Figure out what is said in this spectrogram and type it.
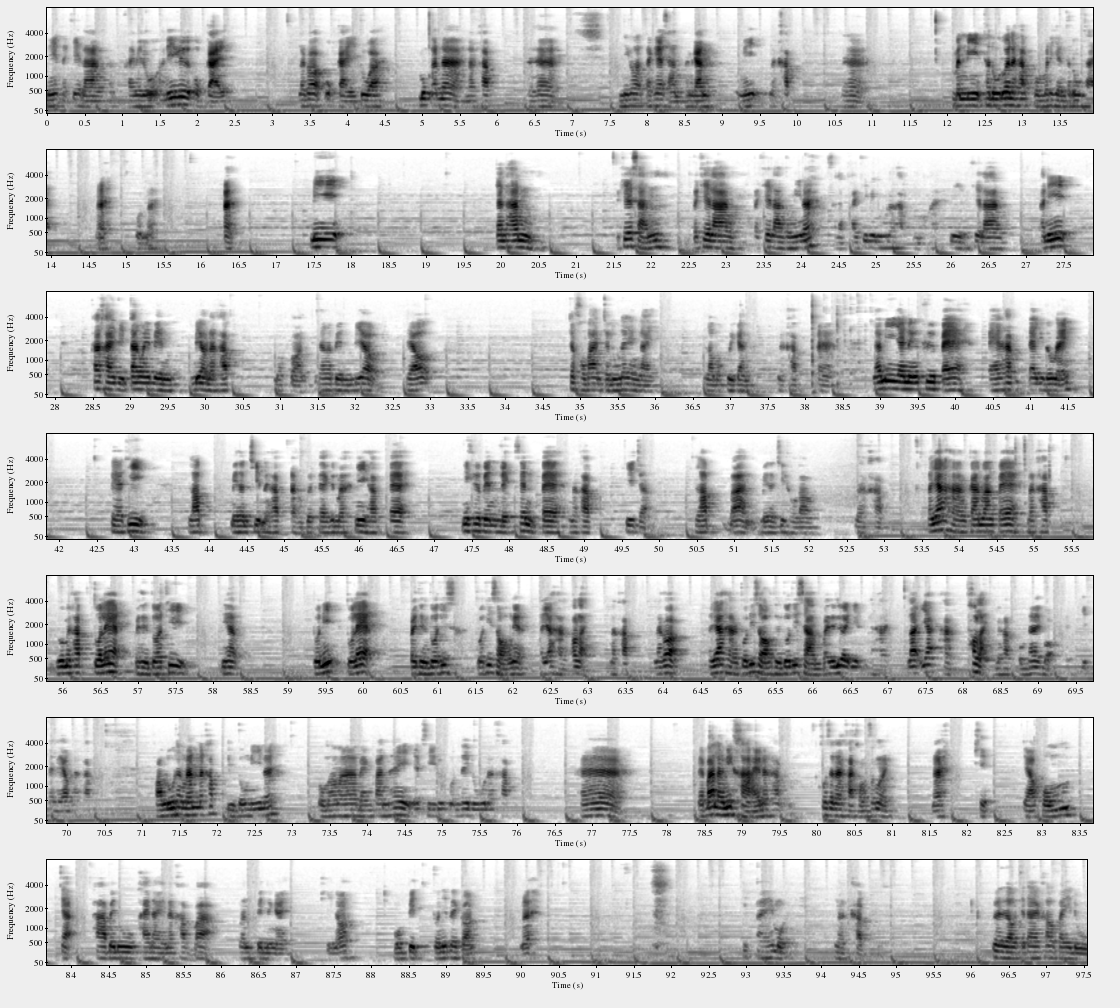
นี่ตะเข้รางใครไม่รู้ อันนี้คืออกไก่ แล้วก็อกไก่ตัวมุกอันหน้านะครับอ่านี่ก็ตะแคร่สันเหมือนกันตรงนี้นะครับอ่ามันมีธนูด้วยนะครับ ผมไม่ได้เขียนธนูใส่นะกดนะอะมีจันทันตะแคร่สันตะแคร่รางตะแคร่รางตรงนี้นะสำหรับใครที่ไม่รู้นะครับผมบอกให้นี่ตะแคร่ราง อันนี้ ถ้าใครติดตั้งไม่เป็นเบี้ยวนะครับบอกก่อนติดตั้งไม่เป็นเบี้ยว แล้วเจ้าของบ้านจะรู้ได้อย่างไร เรามาคุยกันนะครับอ่าแล้วมีอย่างหนึ่งคือแปรแปรนะครับ แปรอยู่ตรงไหน แปรที่รับเมทัลชีตนะครับอ่าเปิดแปรขึ้นมานี่ครับ แปรนี่คือเป็นเหล็กเส้นแปรนะครับ ที่จะรับบ้านเมทัลชีตของเรานะครับ ระยะห่างการวางแปรนะครับรู้ไหมครับ ตัวแรกไปถึงตัวที่ นี่ครับตัวนี้ตัวแรกไปถึงตัวที่ตัวที่สองเนี่ยระยะห่างเท่าไหร่นะครับ แล้วก็ระยะห่างตัวที่ 2 ถึงตัวที่ 3 ไปเรื่อยๆเนี่ยระยะห่างเท่าไหร่นะครับ ผมได้บอกคลิปไปแล้วนะครับ ความรู้ทั้งนั้นนะครับ อยู่ตรงนี้นะ ผมเอามาแบ่งปันให้ FC ทุกคนได้รู้นะครับอ่าแต่บ้านหลังนี้ขายนะครับ โฆษณาขายของสักหน่อยนะโอเคเดี๋ยวผมจะพาไปดูภายในนะครับว่ามันเป็นยังไงโอเคเนาะ ผมปิดตัวนี้ไปก่อนนะปิดไปให้หมดนะครับ เพื่อเราจะได้เข้าไปดู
